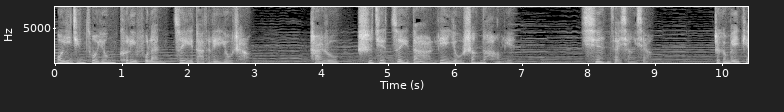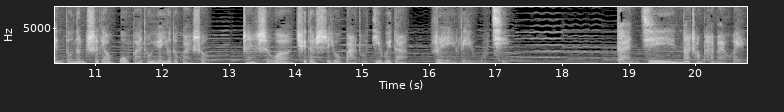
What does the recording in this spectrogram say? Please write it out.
我已经坐拥克利夫兰最大的炼油厂，踏入世界最大炼油商的行列。现在想想。这个每天都能吃掉五百桶原油的怪兽，真是我取得石油霸主地位的锐利武器。感激那场拍卖会，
